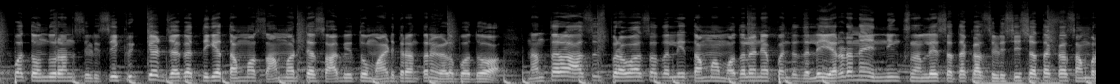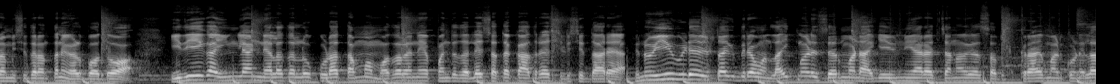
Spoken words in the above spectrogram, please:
ಎಪ್ಪತ್ತೊಂದು ರನ್ ಸಿಡಿಸಿ ಕ್ರಿಕೆಟ್ ಜಗತ್ತಿಗೆ ತಮ್ಮ ಸಾಮರ್ಥ್ಯ ಸಾಬೀತು ಮಾಡಿದ್ರ ಅಂತಲೇ ಹೇಳ್ಬೋದು. ನಂತರ ಆಸೀಸ್ ಪ್ರವಾಸದಲ್ಲಿ ತಮ್ಮ ಮೊದಲನೇ ಪಂದ್ಯದಲ್ಲಿ ಎರಡನೇ ಇನ್ನಿಂಗ್ಸ್ನಲ್ಲಿ ಶತಕ ಸಿಡಿಸಿ ಶತಕ ಸಂಭ್ರಮಿಸಿದರು ಅಂತಲೇ ಹೇಳ್ಬೋದು. ಇದೀಗ ಇಂಗ್ಲೆಂಡ್ ನೆಲದಲ್ಲೂ ಕೂಡ ತಮ್ಮ ಮೊದಲನೇ ಪಂದ್ಯದಲ್ಲಿ ಶತಕ ಆದರೆ ಸಿಡಿಸಿದ್ದಾರೆ. ಇನ್ನು ಈ ವಿಡಿಯೋ ಇಷ್ಟ ಆಗಿದ್ರೆ ಒಂದು ಲೈಕ್ ಮಾಡಿ, ಶೇರ್ ಮಾಡಿ. ಹಾಗೆ ಇನ್ನು ಯಾರ ಚಾನಲ್ಗೆ ಸಬ್ಸ್ಕ್ರೈಬ್ ಮಾಡ್ಕೊಂಡಿಲ್ಲ,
